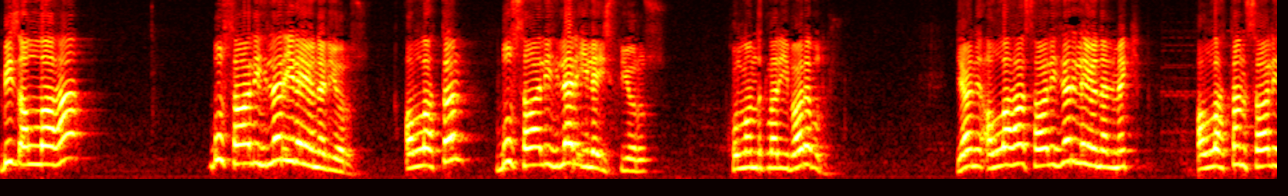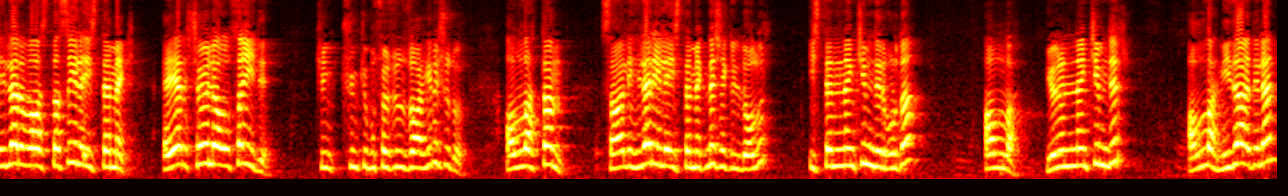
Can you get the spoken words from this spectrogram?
Biz Allah'a bu salihler ile yöneliyoruz. Allah'tan bu salihler ile istiyoruz. Kullandıkları ibare budur. Yani Allah'a salihler ile yönelmek, Allah'tan salihler vasıtasıyla istemek. Eğer şöyle olsaydı, çünkü bu sözün zahiri şudur. Allah'tan salihler ile istemek ne şekilde olur? İstenilen kimdir burada? Allah. Yönelilen kimdir? Allah. Nida edilen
